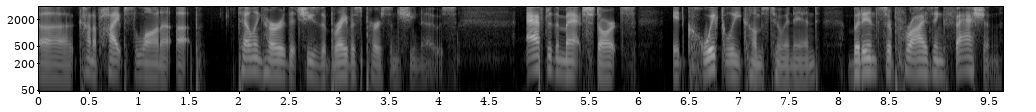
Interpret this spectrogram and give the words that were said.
uh, kind of hypes Lana up, telling her that she's the bravest person she knows. After the match starts, it quickly comes to an end, but in surprising fashion,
